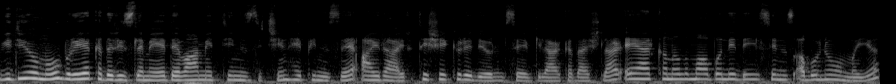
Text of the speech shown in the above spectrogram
Videomu buraya kadar izlemeye devam ettiğiniz için hepinize ayrı ayrı teşekkür ediyorum sevgili arkadaşlar. Eğer kanalıma abone değilseniz abone olmayı,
